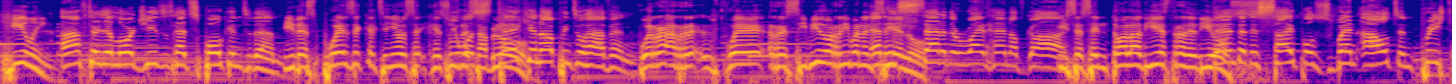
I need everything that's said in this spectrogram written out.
Healing. After the Lord Jesus had spoken to them, Y después de que el Señor he Jesús les was habló, taken up into heaven fue, ra- re- fue recibido arriba en el and he cielo sat at the right hand of God. y se sentó a la diestra de Dios. Then the disciples went out and preached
